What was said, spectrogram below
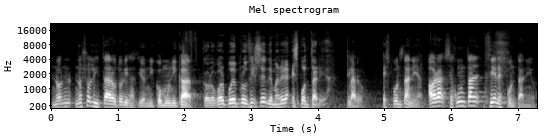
no, no, solicitar autorización, ni comunicar. Con lo cual puede producirse de manera espontánea. Claro, espontánea. Ahora se juntan 100 espontáneos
